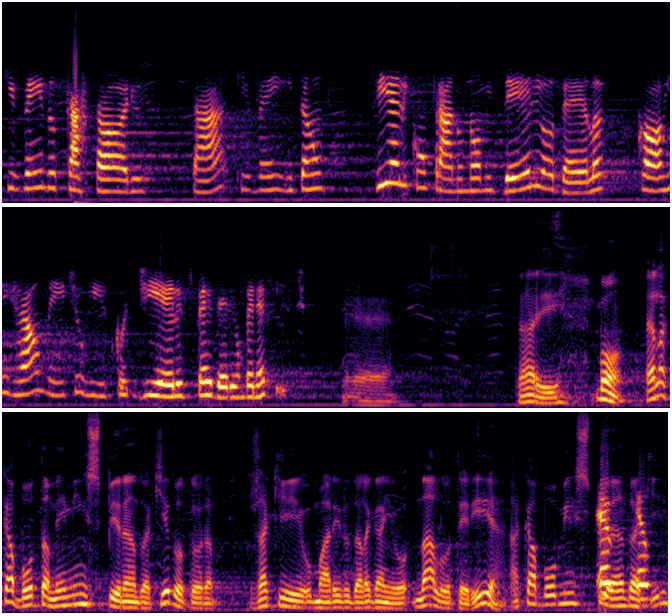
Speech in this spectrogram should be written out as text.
que vêm dos cartórios, tá? Que vem, então, se ele comprar no nome dele ou dela, corre realmente o risco de eles perderem um benefício. Tá aí. Bom, ela acabou também me inspirando aqui, doutora. Já que o marido dela ganhou na loteria, acabou me inspirando eu aqui.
